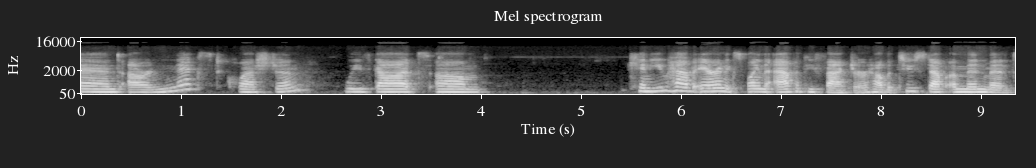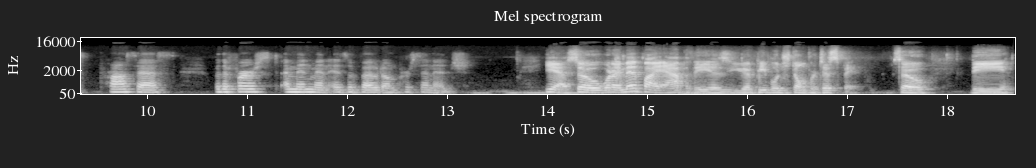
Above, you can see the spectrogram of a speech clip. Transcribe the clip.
and our next question, we've got um, can you have Aaron explain the apathy factor, how the two-step amendment process for the first amendment is a vote on percentage? Yeah, so what I meant by apathy is you have people just don't participate. So the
